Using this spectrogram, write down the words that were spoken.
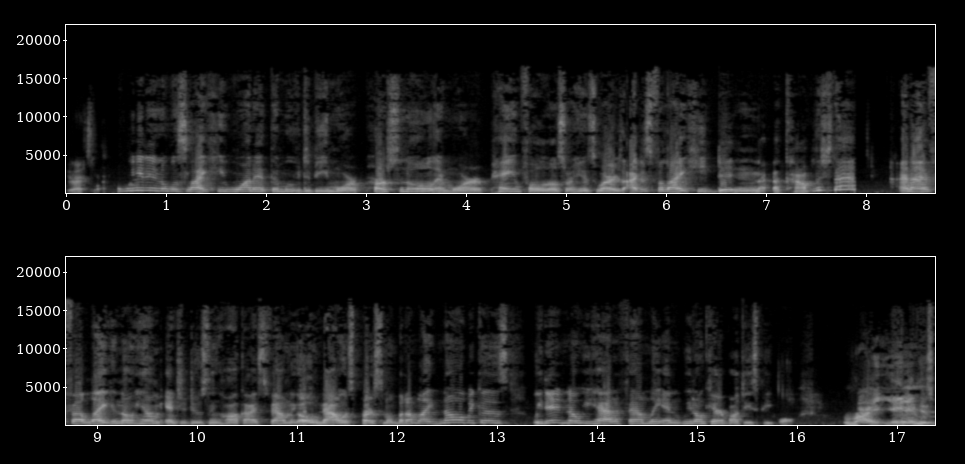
You're excellent. Whedon was like he wanted the movie to be more personal and more painful. Those were his words. I just feel like he didn't accomplish that. And I felt like, you know, him introducing Hawkeye's family, oh, now it's personal. But I'm like, no, because we didn't know he had a family and we don't care about these people. Right. You and his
